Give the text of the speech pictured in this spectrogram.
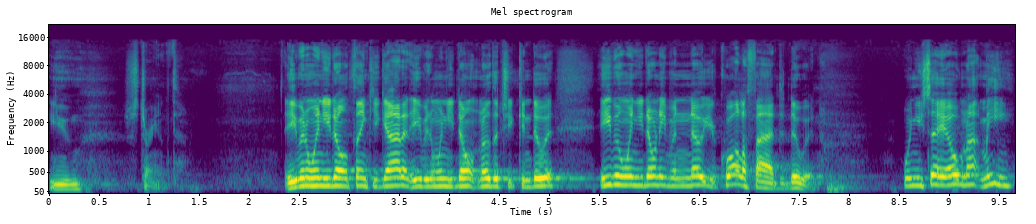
you strength. Even when you don't think you got it, even when you don't know that you can do it, even when you don't even know you're qualified to do it. When you say, oh, not me,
